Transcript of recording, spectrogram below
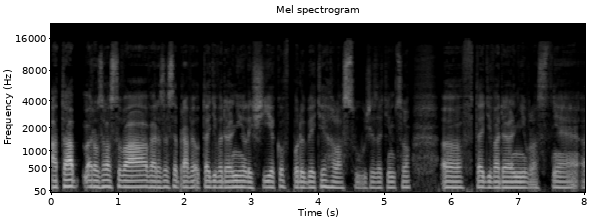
a ta rozhlasová verze se právě od té divadelní liší jako v podobě těch hlasů, že zatímco uh, v té divadelní vlastně uh,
